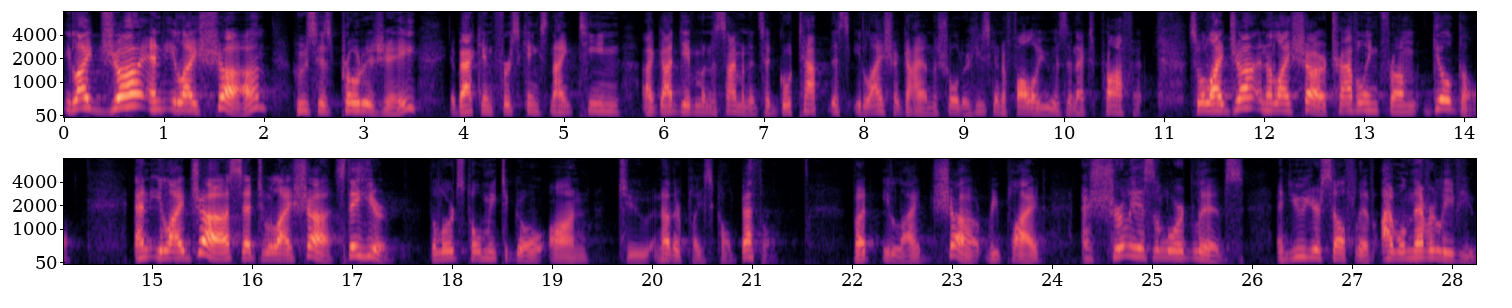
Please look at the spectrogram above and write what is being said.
Elijah and Elisha, who's his protege, back in 1 Kings 19, uh, God gave him an assignment and said, Go tap this Elisha guy on the shoulder. He's going to follow you as the next prophet. So Elijah and Elisha are traveling from Gilgal. And Elijah said to Elisha, Stay here. The Lord's told me to go on to another place called Bethel. But Elisha replied, As surely as the Lord lives, and you yourself live, I will never leave you.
